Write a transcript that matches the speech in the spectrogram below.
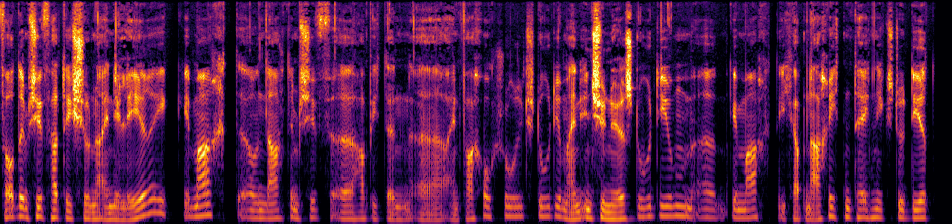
Vor dem Schiff hatte ich schon eine Lehre gemacht und nach dem Schiff äh, habe ich dann äh, ein Fachhochschulstudium, ein Ingenieurstudium äh, gemacht. Ich habe Nachrichtentechnik studiert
